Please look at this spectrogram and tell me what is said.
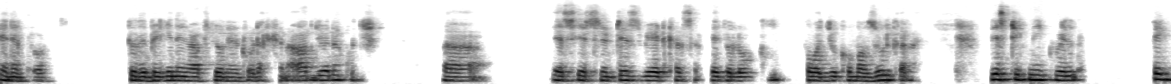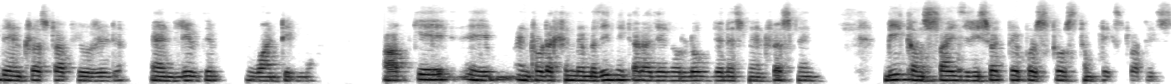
anecdote to the beginning of your introduction, आप जो है ना कुछ ऐसे सेंटेंस भी ऐड कर सकते हैं जो लोग की तवज्जो को मबजूल कर this technique will pick the interest of your reader and leave them wanting more. आपके इंट्रोडक्शन में मजीद नहीं करा जाएगा और लोग जो है इसमें इंटरेस्ट लेंगे। Be concise research papers course complex topics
